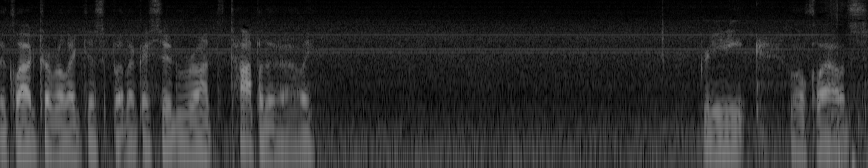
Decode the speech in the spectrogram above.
the cloud cover like this, but like I said, we're on the top of the valley. Pretty neat, well clouds.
